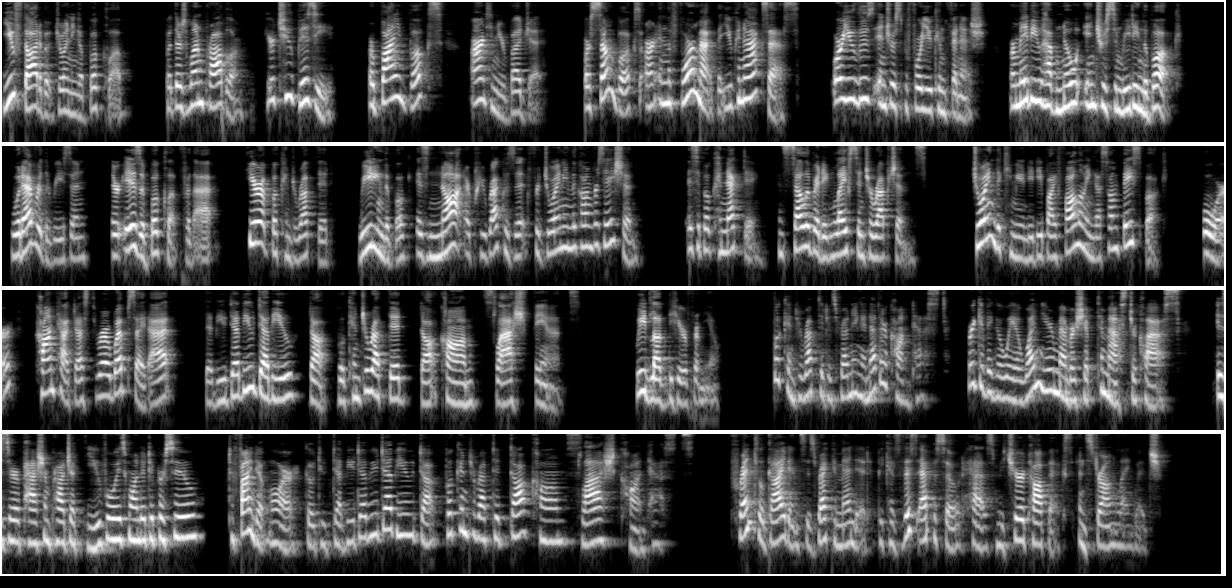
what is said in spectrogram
You've thought about joining a book club, but there's one problem you're too busy, or buying books aren't in your budget, or some books aren't in the format that you can access, or you lose interest before you can finish, or maybe you have no interest in reading the book. Whatever the reason, there is a book club for that. Here at Book Interrupted, reading the book is not a prerequisite for joining the conversation. It's about connecting and celebrating life's interruptions. Join the community by following us on Facebook or contact us through our website at www.bookinterrupted.com slash fans. We'd love to hear from you. Book Interrupted is running another contest. We're giving away a one-year membership to Masterclass. Is there a passion project you've always wanted to pursue? To find out more, go to www.bookinterrupted.com slash contests. Parental guidance is recommended because this episode has mature topics and strong language.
